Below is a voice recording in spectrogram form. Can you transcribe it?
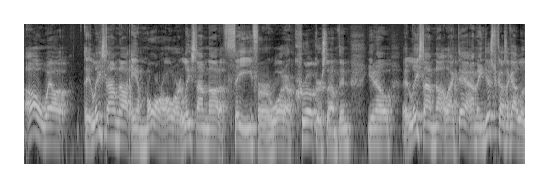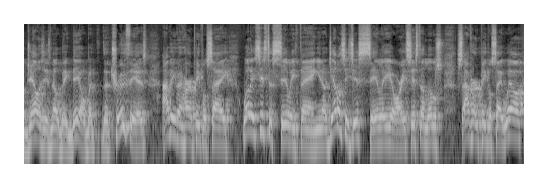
oh, well, at least I'm not immoral, or at least I'm not a thief, or what a crook or something. You know, at least I'm not like that. I mean, just because I got a little jealousy is no big deal. But the truth is, I've even heard people say, "Well, it's just a silly thing." You know, jealousy is just silly, or it's just a little. I've heard people say, "Well,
